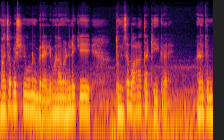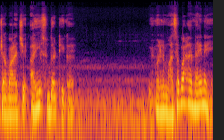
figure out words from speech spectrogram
माझ्यापाशी येऊन उभी राहिली. मला म्हणले की तुमचं बाळ आता ठीक आहे आणि तुमच्या बाळाची आईसुद्धा ठीक आहे. मी म्हणलं माझं बाळ नाही नाही.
